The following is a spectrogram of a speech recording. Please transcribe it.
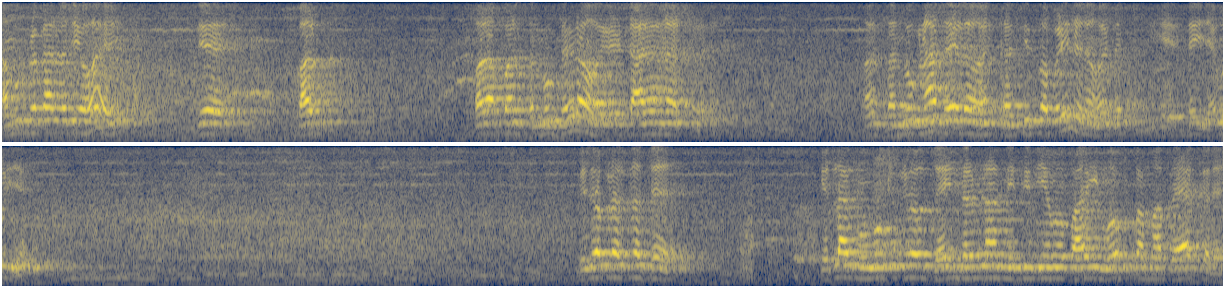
અમુક પ્રકારના જે હોય જે કલ્પ પરાપર સન્મુખ રહ્યા હોય એ ટાળે ના ટળે અને સન્મુખ ના થયેલો હોય સંચિતમાં પડી રહેલો હોય થઈ જાય, ઉડી જાય. બીજો પ્રશ્ન છે, કેટલાક મુમુક્ષુઓ જૈન ધર્મના નીતિ નિયમો પાળી મોક્ષ પામવા પ્રયાસ કરે.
